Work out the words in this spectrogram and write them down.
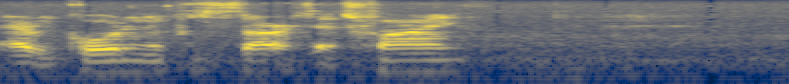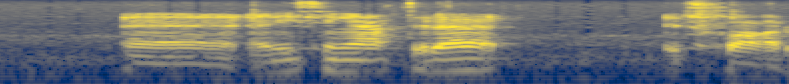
Eric Gordon, if he starts, that's fine. And anything after that, it's fodder.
